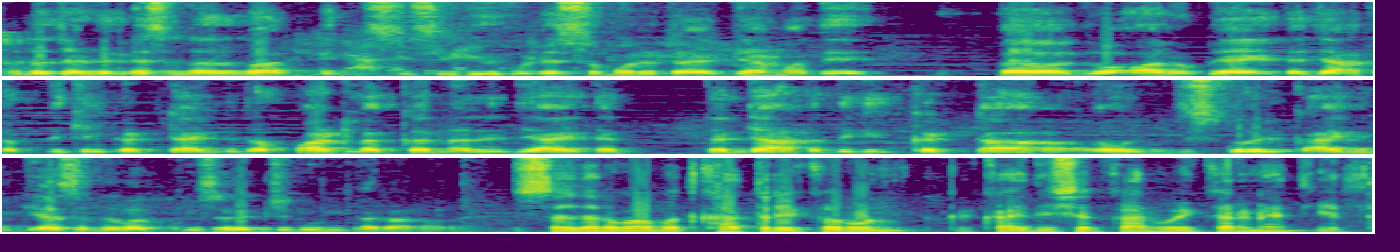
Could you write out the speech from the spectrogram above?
सदरच्या घटनेसंदर्भात एक सीसीटीव्ही फुटेज समोर येत आहे. त्यामध्ये जो आरोपी आहे त्याच्या हातात देखील कट्टा आणि त्याचा पाठलाग करणारे जे आहे त्या- त्यांच्या हातात देखील कट्टा दिसतोय. काय नेमकी या संदर्भात पोलिसांची भूमिका राहणार आहे? सदरबाबत खात्री करून कायदेशीर कारवाई करण्यात येईल.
